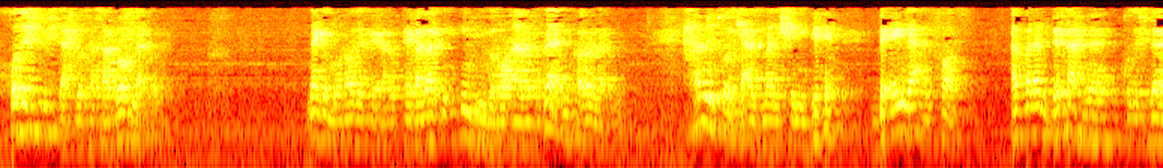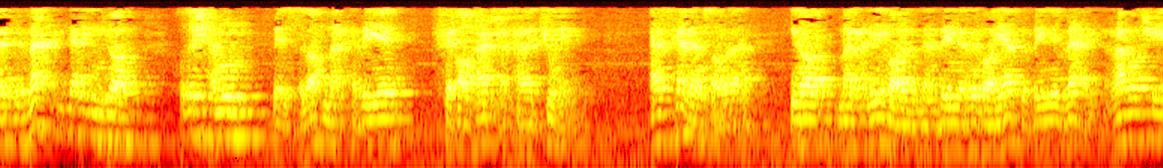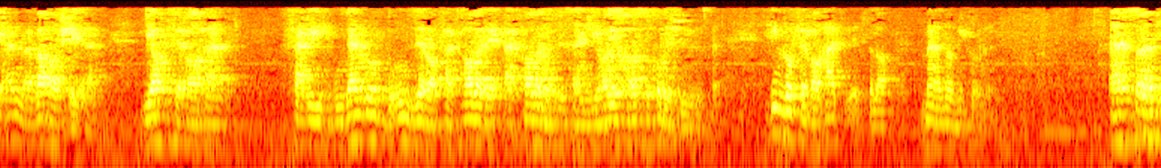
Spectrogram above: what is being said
خودش توش دخل و تصرف نکنه. نگه مراد پیغمبر پیغمبر این به ما نه این کارا رو نکنه. همینطور که از من شنیده به عین الفاظ. اولا بفهمه خودش درسته وقتی در اینجا خودش همون به اصطلاح مرتبه فقاهت و توجهه. از کردن سابقا اینا مرحله قائل بودن بین روایت و بین وعی روا شیعن و وعا شیعن یا فقاهت فقیه بودن رو به اون زرافت ها و دقت ها و نقطه های خاص خودش می‌دونستن این رو فقاهت به اصطلاح معنا می‌کنه. ارسان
